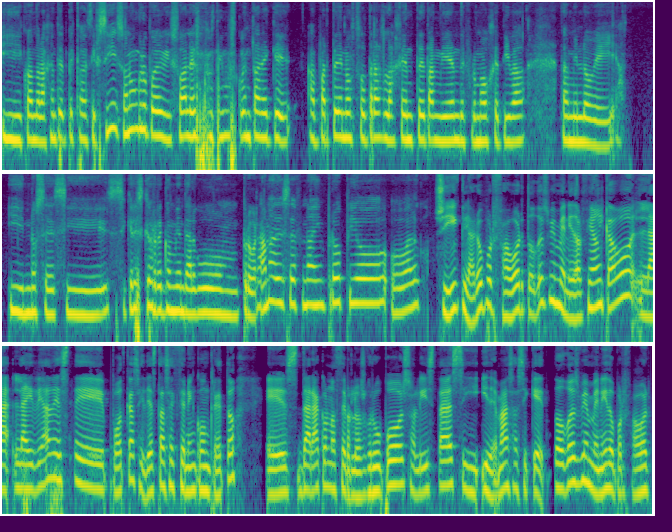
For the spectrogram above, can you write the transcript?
Y cuando la gente empezó a decir, sí, son un grupo de visuales, nos dimos cuenta de que, aparte de nosotras, la gente también, de forma objetiva, también lo veía. Y no sé si, si queréis que os recomiende algún programa de SF9 propio o algo. Sí, claro, por favor, todo es bienvenido. Al fin y al cabo, la, la idea de este podcast y de esta sección en concreto es dar a conocer los grupos, solistas y, y demás. Así que todo es bienvenido, por favor.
